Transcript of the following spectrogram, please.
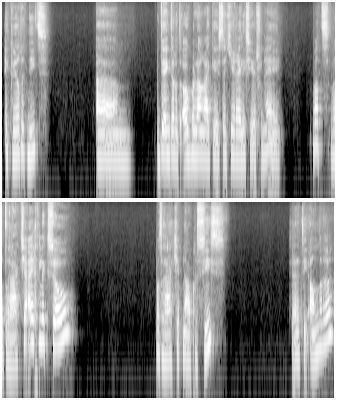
ik wil dit niet. Um, ik denk dat het ook belangrijk is dat je realiseert van hé, hey, wat, wat raakt je eigenlijk zo? Wat raakt je het nou precies? Zijn het die anderen?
